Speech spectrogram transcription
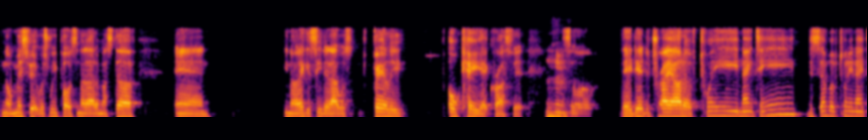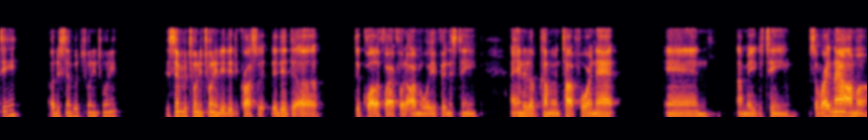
you know Misfit was reposting a lot of my stuff, and you know they could see that I was fairly okay at CrossFit. Mm-hmm. So they did the tryout of 2019, December of 2019 or December 2020. December 2020, they did the CrossFit. They did the uh the qualifier for the Army Warrior Fitness team. I ended up coming top four in that. and I made the team. So right now I'm a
